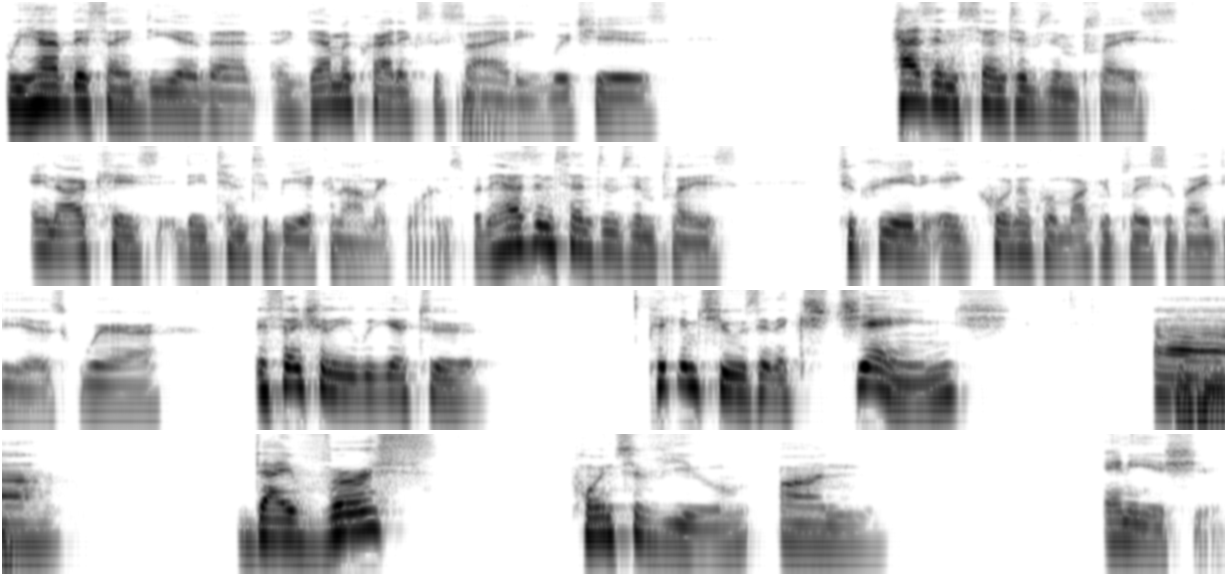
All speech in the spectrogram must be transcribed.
we have this idea that a democratic society, which is has incentives in place. In our case, they tend to be economic ones, but it has incentives in place to create a quote unquote marketplace of ideas where essentially we get to pick and choose and exchange uh, mm-hmm. diverse points of view on any issue.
